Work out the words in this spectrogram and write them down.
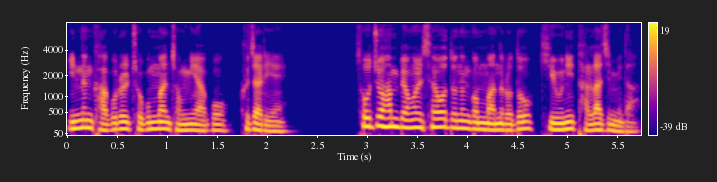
있는 가구를 조금만 정리하고 그 자리에 소주 한 병을 세워두는 것만으로도 기운이 달라집니다.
